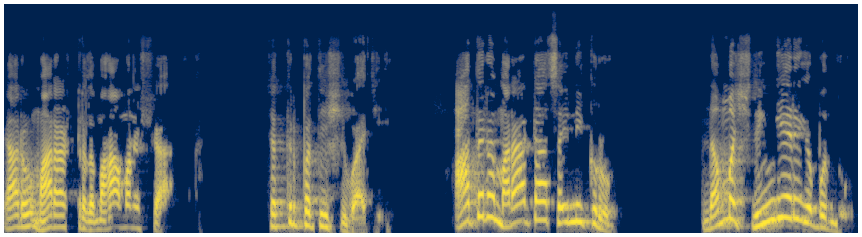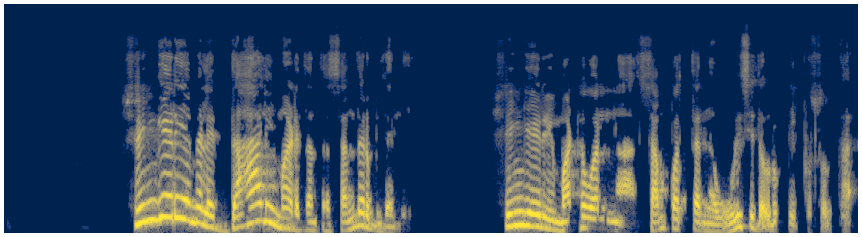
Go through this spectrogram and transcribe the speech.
ಯಾರು? ಮಹಾರಾಷ್ಟ್ರದ ಮಹಾಮನುಷ್ಯ ಛತ್ರಪತಿ ಶಿವಾಜಿ. ಆತನ ಮರಾಠ ಸೈನಿಕರು ನಮ್ಮ ಶೃಂಗೇರಿಗೆ ಬಂದು ಶೃಂಗೇರಿಯ ಮೇಲೆ ದಾಳಿ ಮಾಡಿದಂತ ಸಂದರ್ಭದಲ್ಲಿ ಶೃಂಗೇರಿ ಮಠವನ್ನ, ಸಂಪತ್ತನ್ನ ಉಳಿಸಿದವರು ಟಿಪ್ಪು ಸುಲ್ತಾನ್.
